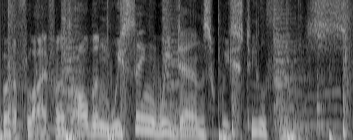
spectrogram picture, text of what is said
Butterfly. Van het album We Sing, We Dance, We Steal Things.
